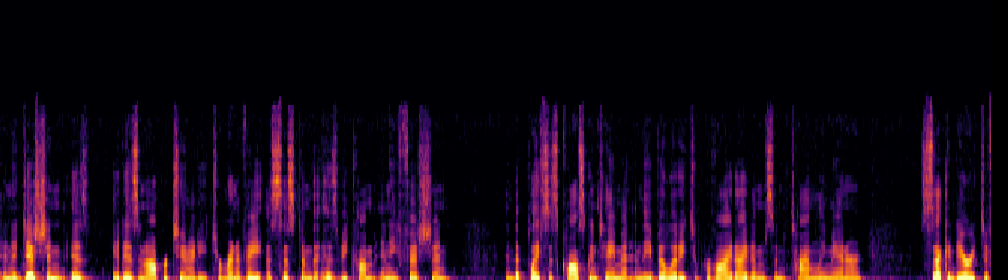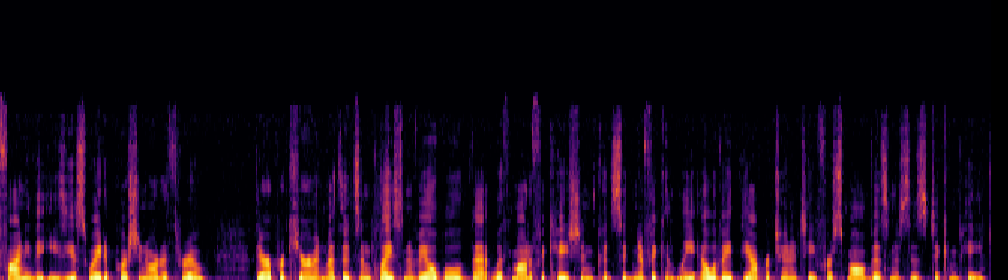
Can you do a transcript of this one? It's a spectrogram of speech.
In addition, is- it is an opportunity to renovate a system that has become inefficient and that places cost containment and the ability to provide items in a timely manner secondary to finding the easiest way to push an order through. There are procurement methods in place and available that, with modification, could significantly elevate the opportunity for small businesses to compete.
